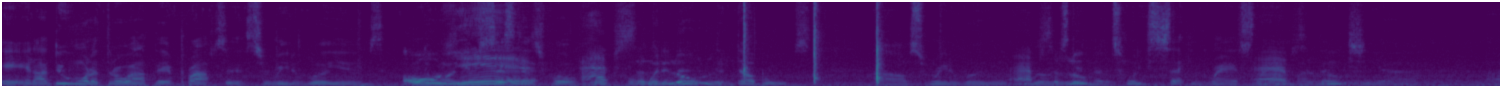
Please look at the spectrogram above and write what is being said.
And I do want to throw out there props to Serena Williams. Oh, the Williams yeah. sisters for, for, for winning the, the doubles. Um, Serena Williams, Williams getting her 22nd Grand Slam. I think Absolutely. she, uh,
